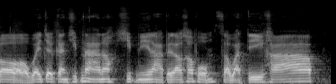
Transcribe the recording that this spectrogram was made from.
ก็ไว้เจอกันคลิปหน้าเนาะ คลิปนี้ลาไปแล้วครับผม สวัสดีครับ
